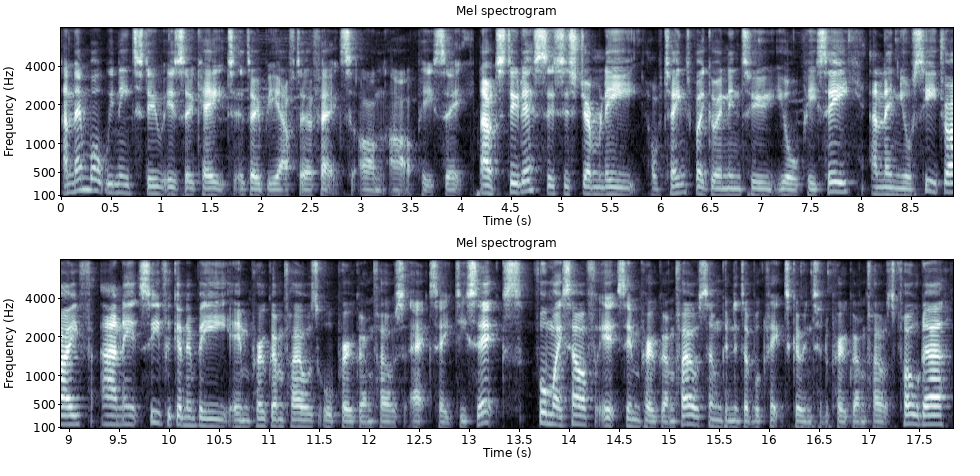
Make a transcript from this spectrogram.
And then what we need to do is locate Adobe After Effects on our PC. Now to do this, this is generally obtained by going into your PC and then your C drive. And it's either going to be in Program Files or Program Files x86. For myself, it's in Program Files. So I'm going to double click to go into the Program Files folder.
